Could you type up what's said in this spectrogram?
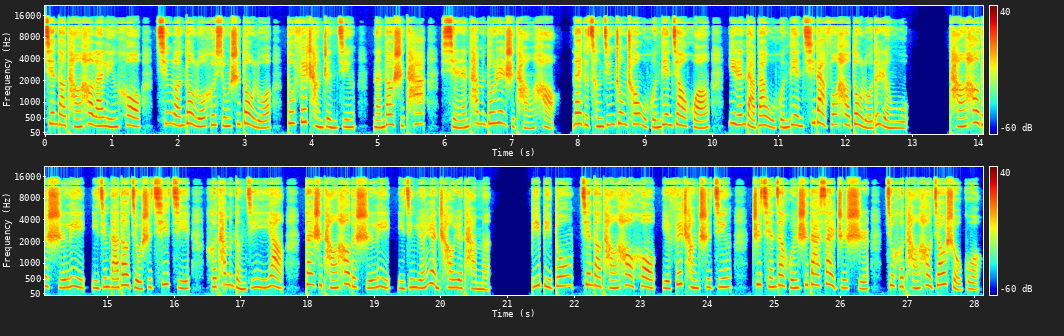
见到唐昊来临后，青鸾斗罗和雄狮斗罗都非常震惊。难道是他？显然他们都认识唐昊，那个曾经重创武魂殿教皇，一人打败武魂殿七大封号斗罗的人物。唐昊的实力已经达到九十七级，和他们等级一样，但是唐昊的实力已经远远超越他们。比比东见到唐昊后也非常吃惊，之前在魂师大赛之时就和唐昊交手过。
